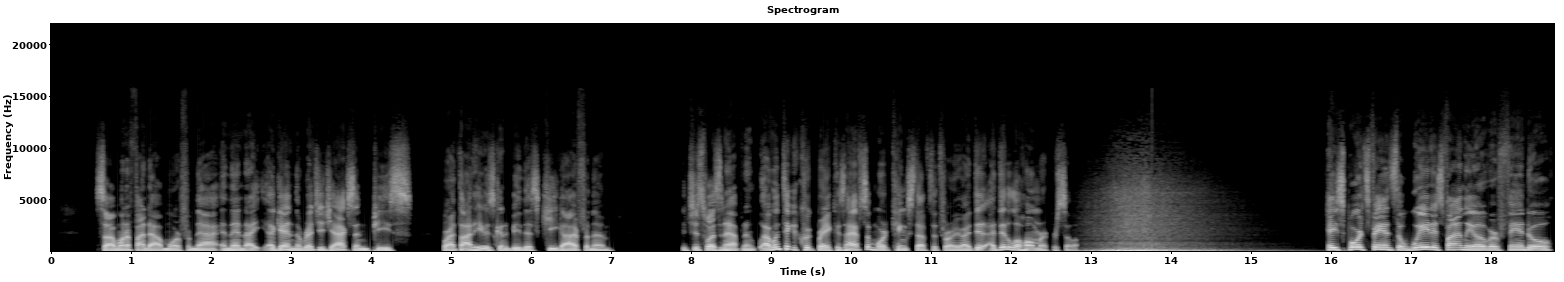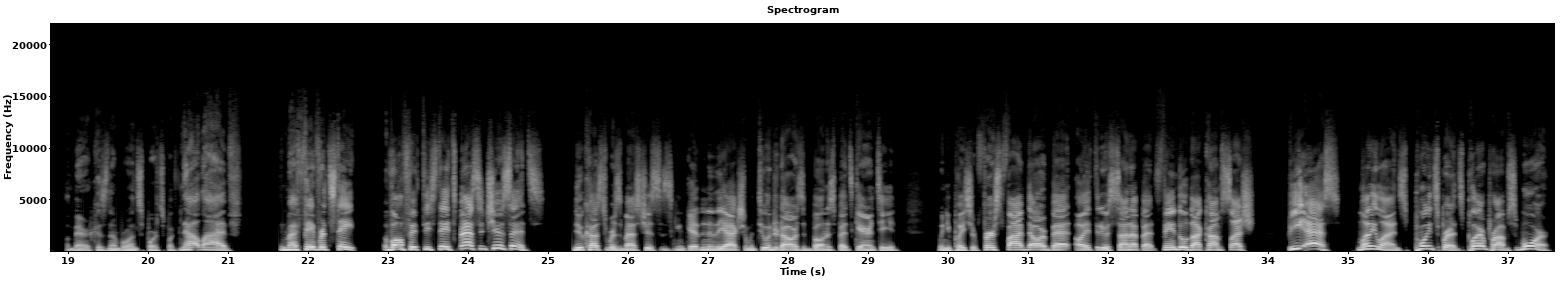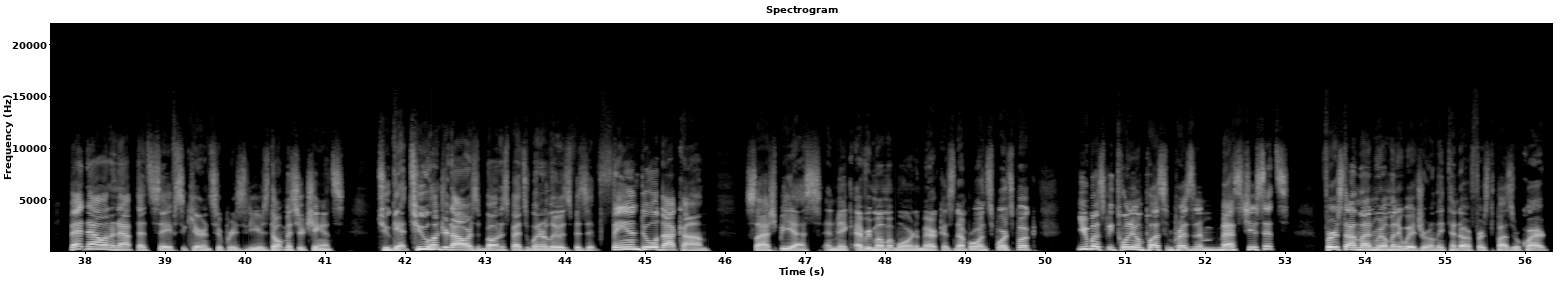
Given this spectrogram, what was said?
So I want to find out more from that. And then I again the Reggie Jackson piece where I thought he was going to be this key guy for them. It just wasn't happening. I want to take a quick break because I have some more King stuff to throw you. I did I did a little homework, Russillo. Hey, sports fans, the wait is finally over. FanDuel, America's number one sports book, now live in my favorite state of all 50 states, Massachusetts. New customers in Massachusetts can get into the action with $200 in bonus bets guaranteed. When you place your first $5 bet, all you have to do is sign up at fanduel.com slash BS. Money lines, point spreads, player props, more. Bet now on an app that's safe, secure, and super easy to use. Don't miss your chance to get $200 in bonus bets, win or lose. Visit fanduel.com slash BS and make every moment more in America's number one sports book. You must be 21 plus and present in Massachusetts. First online real money wager, only $10 first deposit required.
